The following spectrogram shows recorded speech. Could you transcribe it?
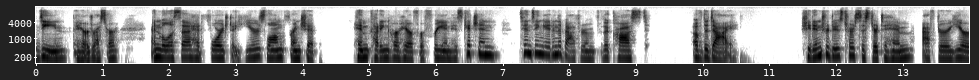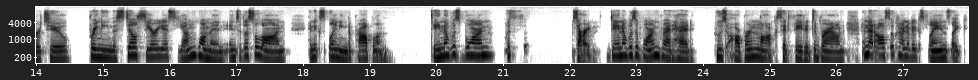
Dean, the hairdresser, and Melissa had forged a years long friendship, him cutting her hair for free in his kitchen, tinting it in the bathroom for the cost of the dye. She'd introduced her sister to him after a year or two, bringing the still serious young woman into the salon and explaining the problem. Dana was born with, sorry, Dana was a born redhead whose auburn locks had faded to brown. And that also kind of explains, like,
